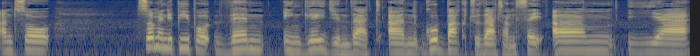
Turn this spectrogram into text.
And so so many people then engage in that and go back to that and say, um, yeah,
